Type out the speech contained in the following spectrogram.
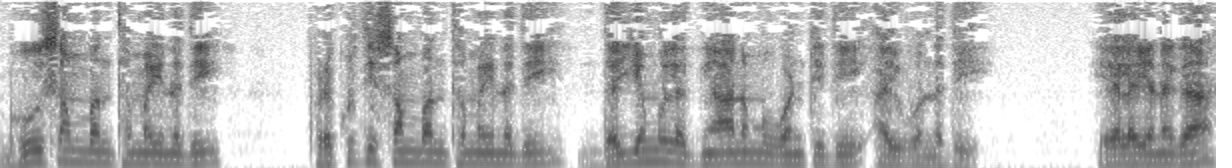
భూసంబంధమైనది ప్రకృతి సంబంధమైనది దయ్యముల జ్ఞానము వంటిది అయి ఉన్నది. ఏలయనగా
